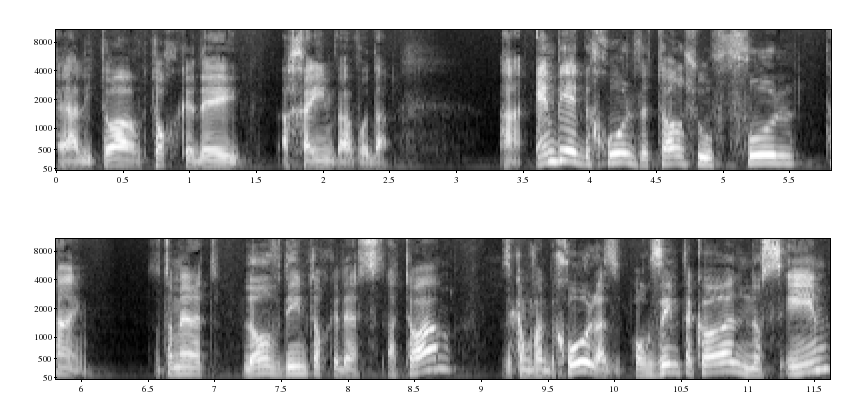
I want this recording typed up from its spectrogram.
היה לי תואר תוך כדי החיים והעבודה. ה-MBA בחו"ל זה תואר שהוא פול טיים. זאת אומרת, לא עובדים תוך כדי התואר, זה כמובן בחו"ל, אז אורזים את הכל, נוסעים,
